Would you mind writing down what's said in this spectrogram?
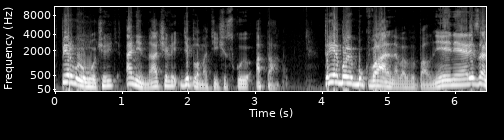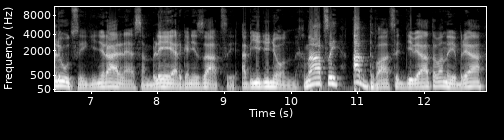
В первую очередь они начали дипломатическую атаку, требуя буквального выполнения резолюции Генеральной Ассамблеи Организации Объединенных Наций от 29 ноября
